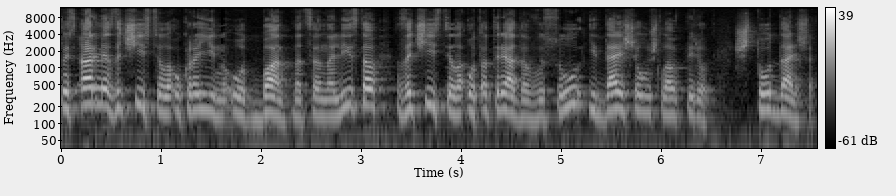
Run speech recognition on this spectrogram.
То есть армия зачистила Украину от банд националистов, зачистила от отрядов ВСУ и дальше ушла вперед. Что дальше?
